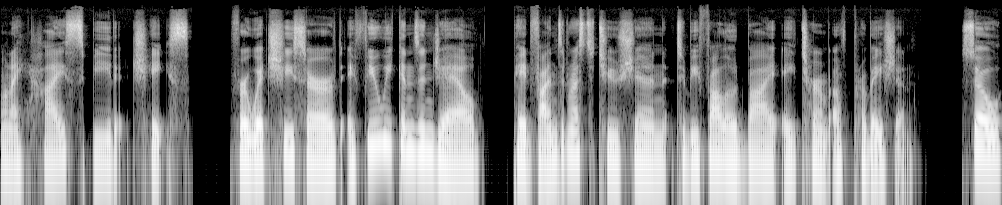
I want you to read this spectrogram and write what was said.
on a high speed chase, for which she served a few weekends in jail, paid fines and restitution to be followed by a term of probation. So,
